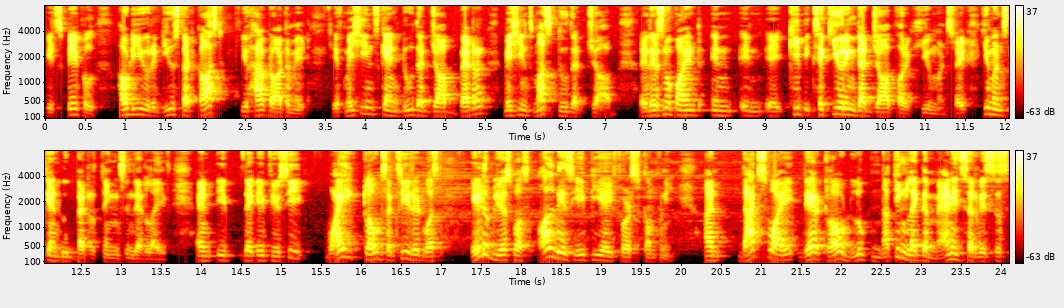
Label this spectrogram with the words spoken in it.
It's people. How do you reduce that cost? You have to automate. If machines can do that job better, machines must do that job. Right? There's no point in in uh, securing that job for humans. Right? Humans can do better things in their life. And if if you see why cloud succeeded was AWS was always API first company and that's why their cloud looked nothing like the managed services.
